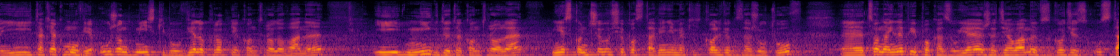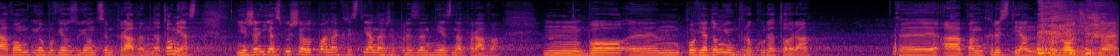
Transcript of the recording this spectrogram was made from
I tak jak mówię, Urząd Miejski był wielokrotnie kontrolowany i nigdy te kontrole nie skończyły się postawieniem jakichkolwiek zarzutów, e, co najlepiej pokazuje, że działamy w zgodzie z ustawą i obowiązującym prawem. Natomiast jeżeli ja słyszę od pana Krystiana, że prezydent nie zna prawa, mm, bo powiadomił prokuratora, E, a pan Krystian wywodzi, że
